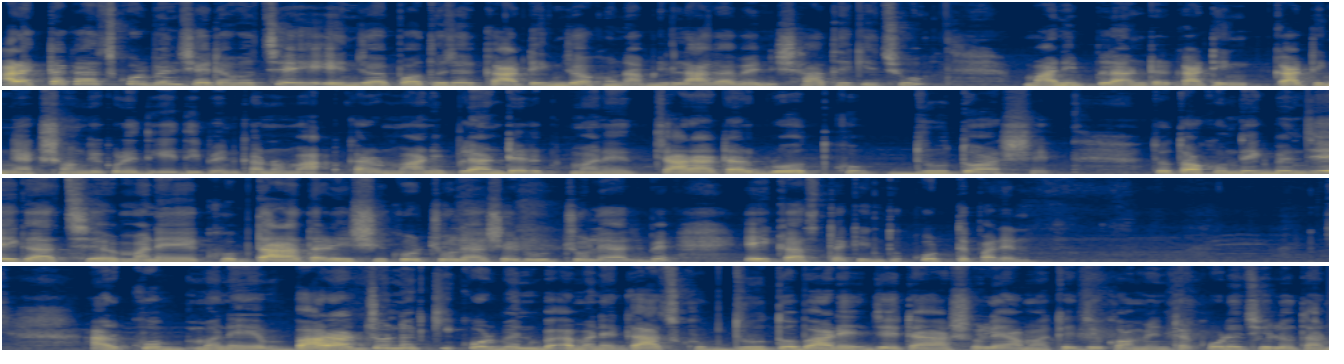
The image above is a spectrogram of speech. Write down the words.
আরেকটা কাজ করবেন, সেটা হচ্ছে এই এনজয় পথজের কাটিং যখন আপনি লাগাবেন, সাথে কিছু মানি প্লান্টের কাটিং কাটিং একসঙ্গে করে দিয়ে দিবেন। কারণ কারণ মানি প্লান্টের মানে চারাটার গ্রোথ খুব দ্রুত আসে। তো তখন দেখবেন যে এই গাছে মানে খুব তাড়াতাড়ি শিকড় চলে আসে, রুট চলে আসবে। এই কাজটা কিন্তু করতে পারেন। আর খুব মানে বাড়ার জন্য কি করবেন? মানে গাছ খুব দ্রুত বাড়ে, যেটা আসলে আমাকে যে কমেন্টটা করেছিল, তার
